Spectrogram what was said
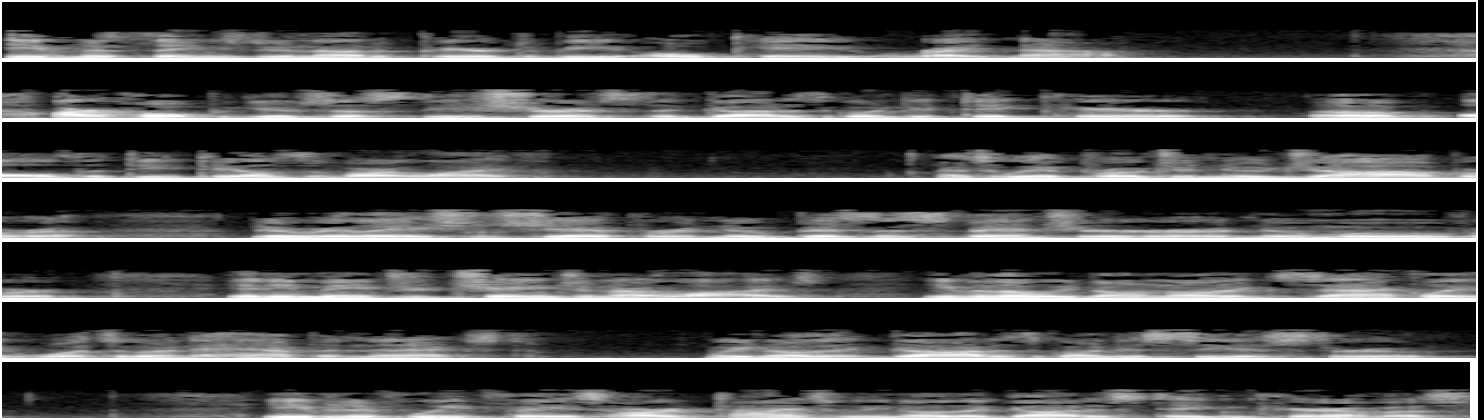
even if things do not appear to be okay right now. Our hope gives us the assurance that God is going to take care of all the details of our life. As we approach a new job or a new relationship or a new business venture or a new move or any major change in our lives, even though we don't know exactly what's going to happen next, we know that God is going to see us through. Even if we face hard times, we know that God is taking care of us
